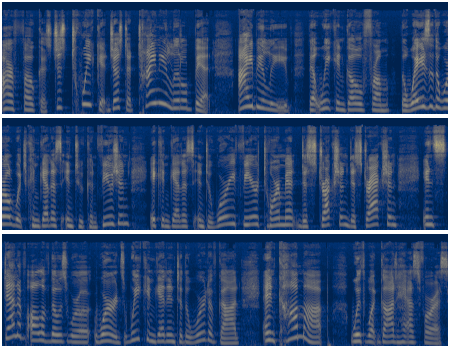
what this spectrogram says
our focus, just tweak it just a tiny little bit, I believe that we can go from the ways of the world, which can get us into confusion, it can get us into worry, fear, torment, destruction, distraction. Instead of all of those wor- words, we can get into the Word of God and come up with what God has for us.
